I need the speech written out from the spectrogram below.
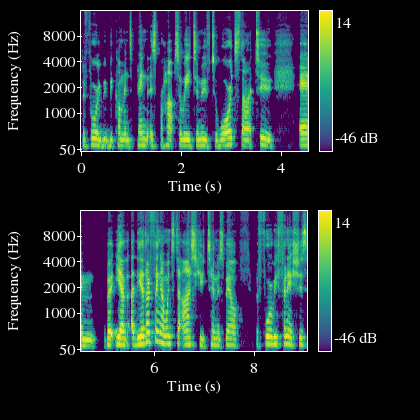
before we become independent is perhaps a way to move towards that too. Um, but yeah, the other thing I wanted to ask you, Tim, as well before we finish is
